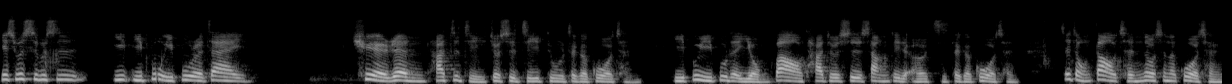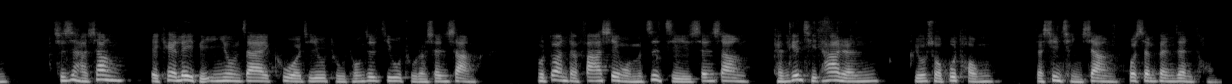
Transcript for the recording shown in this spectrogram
耶稣是不是一一步一步的在？确认他自己就是基督这个过程，一步一步的拥抱他就是上帝的儿子这个过程，这种道成肉身的过程，其实好像也可以类比应用在酷儿基督徒、同志基督徒的身上，不断的发现我们自己身上可能跟其他人有所不同的性倾向或身份认同，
